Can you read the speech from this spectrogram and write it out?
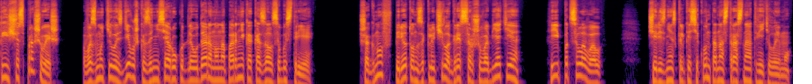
«Ты еще спрашиваешь?» Возмутилась девушка, занеся руку для удара, но напарник оказался быстрее. Шагнув вперед, он заключил агрессоршу в объятия и поцеловал, Через несколько секунд она страстно ответила ему.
